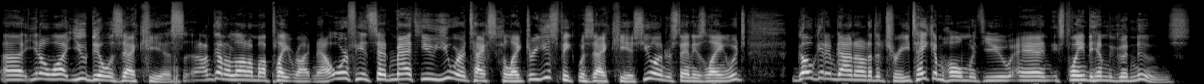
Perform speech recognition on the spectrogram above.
uh, you know what, you deal with Zacchaeus. I've got a lot on my plate right now. Or if he had said, Matthew, you were a tax collector, you speak with Zacchaeus, you understand his language. Go get him down out of the tree, take him home with you, and explain to him the good news.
